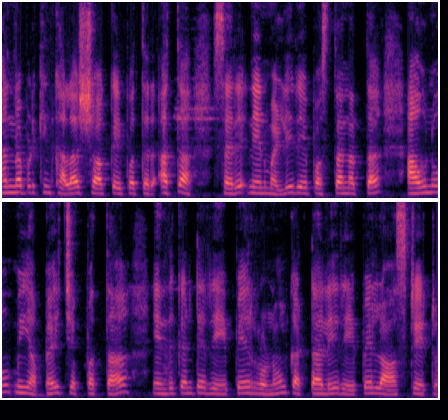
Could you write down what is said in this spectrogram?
అన్నప్పటికి ఇంకా అలా షాక్ అయిపోతారు. అత్త సరే నేను మళ్ళీ రేపు వస్తాను అత్త. అవును మీ అబ్బాయి చెప్పత్తా. ఎందుకంటే రేపే రుణం కట్టాలి రేపే లాస్ట్ డేట్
